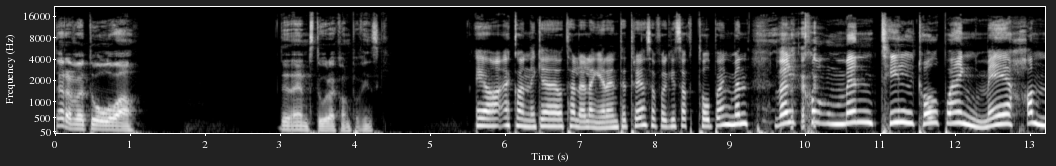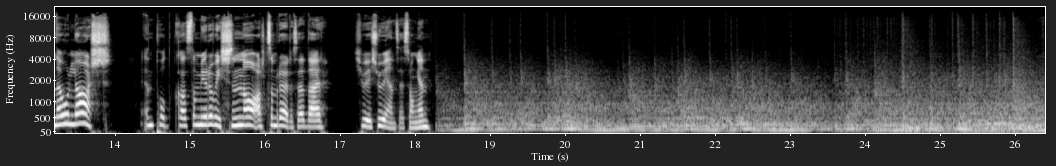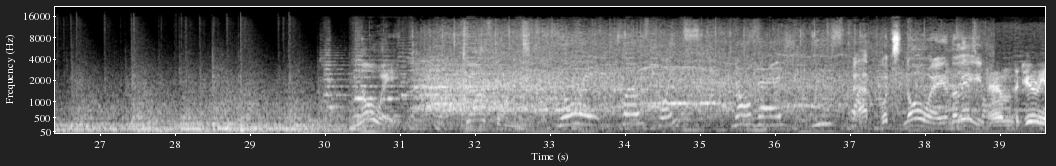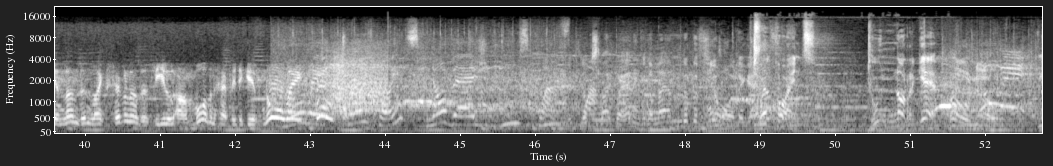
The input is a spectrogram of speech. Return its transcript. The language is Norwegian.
Tervetuloa. Det er en stor jeg kan på finsk. Ja, jeg kan ikke telle lenger enn til tre, så jeg får ikke sagt tolv poeng. Men velkommen til Tolv poeng med Hanne og Lars. En podkast om Eurovision og alt som rører seg der. 2021-sesongen. Puts Norway in the lead. And the jury in London, like several others, Lille, are more than happy to give Norway Norway 12 12 points. Norvège 12 points. It looks like we're heading for the land of the fjord again. 12 points to Norge. Oh no!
